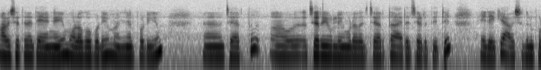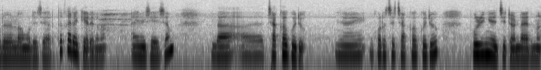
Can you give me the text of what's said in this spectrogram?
ആവശ്യത്തിന് തേങ്ങയും മുളക് പൊടിയും മഞ്ഞൾപ്പൊടിയും ചേർത്ത് ചെറിയ ഉള്ളിയും കൂടെ ചേർത്ത് അരച്ചെടുത്തിട്ട് അതിലേക്ക് ആവശ്യത്തിന് പുളിവെള്ളവും കൂടി ചേർത്ത് കലക്കിയെടുക്കണം. അതിന് ശേഷം എന്താ ചക്കക്കുരു. ഞാൻ കുറച്ച് ചക്കക്കുരു പുഴുങ്ങി വെച്ചിട്ടുണ്ടായിരുന്നു.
